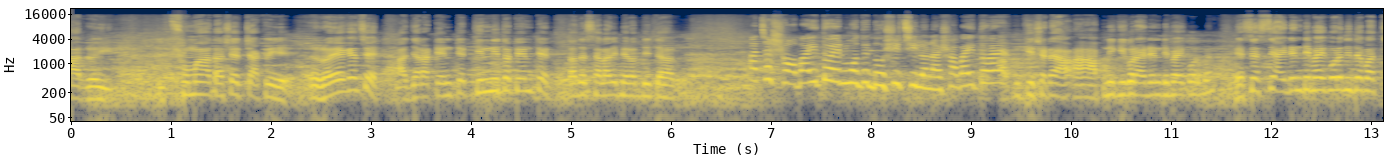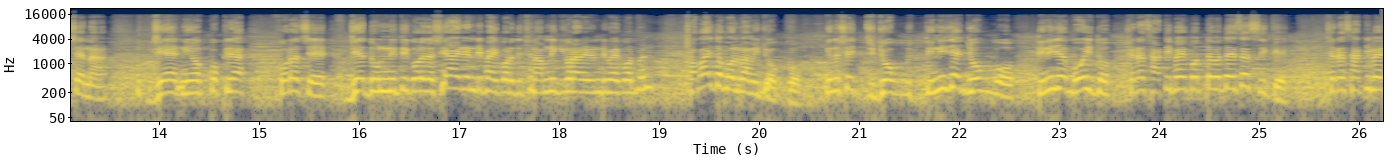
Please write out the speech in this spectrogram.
আর ওই সোমা দাসের চাকরি রয়ে গেছে। আর যারা টেন্টেড, চিহ্নিত টেন্টেড, তাদের স্যালারি ফেরত দিতে হবে। আচ্ছা সবাই তো এর মধ্যে দোষী ছিল না। সবাই তো আর কি সেটা আপনি কি করে আইডেন্টিফাই করবেন? এসএসসি আইডেন্টিফাই করে দিতে পারছে না। যে নিয়োগ প্রক্রিয়া করেছে যে দুর্নীতি করেছে সে আইডেন্টিফাই করে দিচ্ছেন আপনি কি করে আইডেন্টিফাই করবেন? সবাই তো বলবে আমি যোগ্য। কিন্তু সেই যোগ তিনি যে যোগ্য তিনি যে বৈধ সেটা সার্টিফাই করতে হবে তো এসএসসিকে সেটা সার্টিফাই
